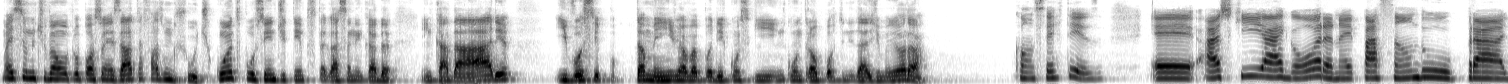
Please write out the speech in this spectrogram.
mas se não tiver uma proporção exata, faz um chute. Quantos por cento de tempo você está gastando em cada, em cada área? e você também já vai poder conseguir encontrar oportunidades de melhorar. Com certeza. É, acho que agora, né, passando para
